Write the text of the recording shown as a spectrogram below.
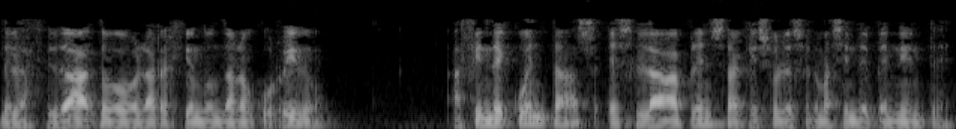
de la ciudad o la región donde han ocurrido, a fin de cuentas, es la prensa que suele ser más independiente,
